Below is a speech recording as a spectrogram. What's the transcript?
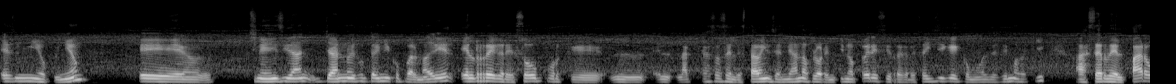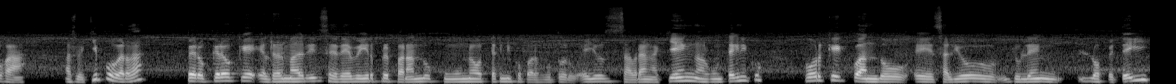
es mi opinión. Eh, Zinedine Zidane ya no es un técnico para el Madrid. Él regresó porque la casa se le estaba incendiando a Florentino Pérez y regresó y sigue, como decimos aquí, a hacerle el paro a, a su equipo, ¿verdad? Pero creo que el Real Madrid se debe ir preparando con un nuevo técnico para el futuro. Ellos sabrán a quién, algún técnico, porque cuando eh, salió Julen Lopetegui,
